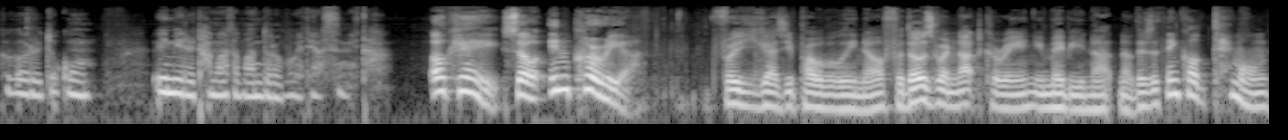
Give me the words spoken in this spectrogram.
그거를 조금 의미를 담아서 만들어 보게 되었습니다. Okay, so in Korea, for you guys, you probably know. For those who are not Korean, you maybe not know. There's a thing called temong.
